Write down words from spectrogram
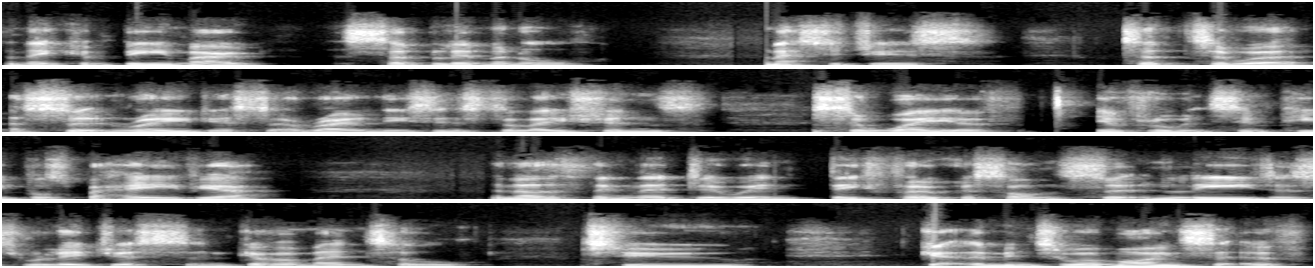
and they can beam out subliminal messages to, to a, a certain radius around these installations. It's a way of influencing people's behavior another thing they're doing, they focus on certain leaders, religious and governmental, to get them into a mindset of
